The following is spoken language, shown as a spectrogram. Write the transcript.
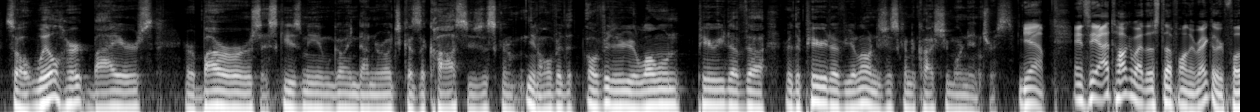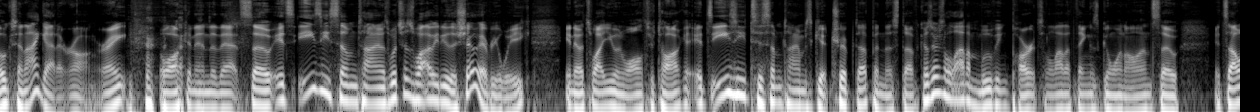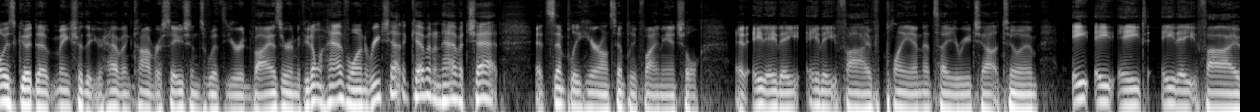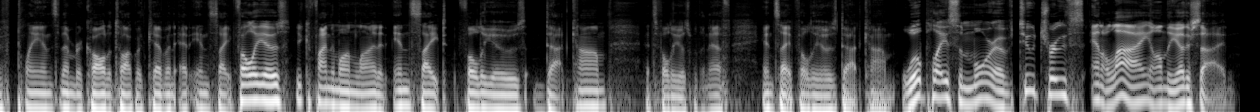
So it will hurt buyers or borrowers, excuse me, I'm going down the road because the cost is just going to, you know, over the over your loan period of the or the period of your loan is just going to cost you more in interest. Yeah, and see, I talk about this stuff on the regular, folks, and I got it wrong, right? Walking into that, so it's easy sometimes, which is why we do the show every week. You know, it's why you and Walter talk. It's easy to sometimes get tripped up in this stuff because there's a lot of moving parts and a lot of things going on. So it's always good to make sure that you're having conversations with your advisor, and if you don't have one, reach out to Kevin and have a chat at Simply here on Simply Financial at 888-885 plan. That's how you reach out to him. 888-885 plans number call to talk with Kevin at Insight Folios. You can find them online at insightfolios.com. That's folios with an F, insightfolios.com. We'll play some more of Two Truths and a Lie on the other side.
